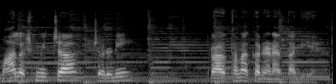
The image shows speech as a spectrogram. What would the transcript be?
महालक्ष्मीच्या चरणी प्रार्थना करण्यात आली आहे.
